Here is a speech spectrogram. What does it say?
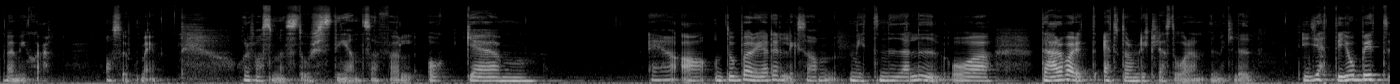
med min chef. Och så upp mig. Och det var som en stor sten som föll. Och, ähm, ja, och då började liksom mitt nya liv. Och det här har varit ett av de lyckligaste åren i mitt liv. Jättejobbigt,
